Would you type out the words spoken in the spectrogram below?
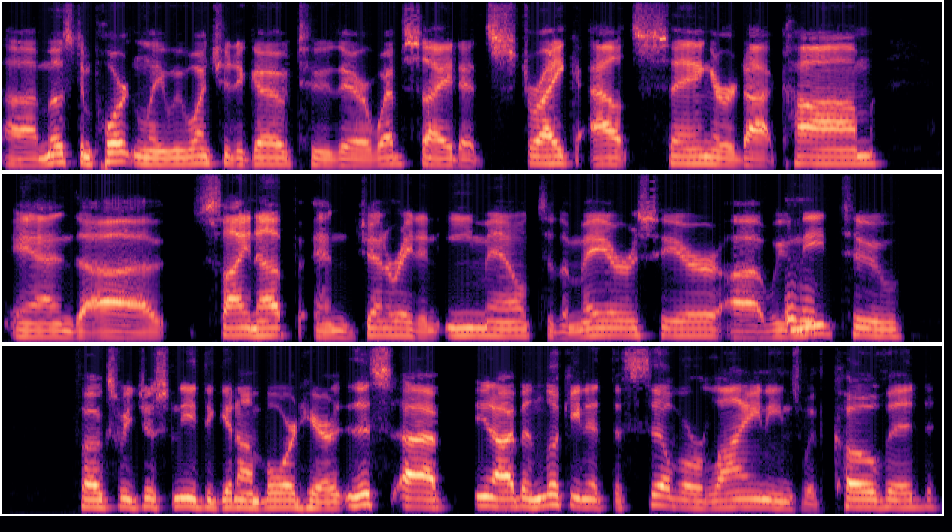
uh, most importantly, we want you to go to their website at strikeoutsanger.com and uh, sign up and generate an email to the mayors here. Uh, we mm-hmm. need to, folks, we just need to get on board here. This, uh, you know, I've been looking at the silver linings with COVID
